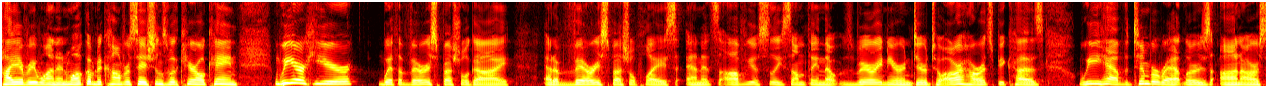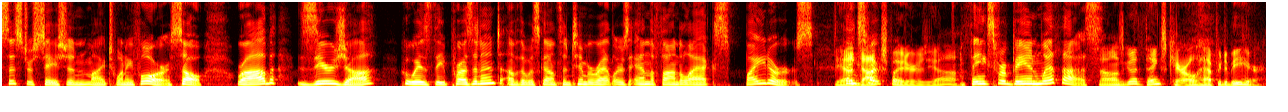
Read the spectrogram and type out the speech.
Hi, everyone, and welcome to Conversations with Carol Kane. We are here with a very special guy at a very special place, and it's obviously something that was very near and dear to our hearts because we have the Timber Rattlers on our sister station, My 24. So, Rob Zerjav who is the president of the Wisconsin Timber Rattlers and the Fond du Lac Spiders. Yeah, thanks Dock for, Spiders. Yeah, Thanks for being with us. sounds good. Thanks, Carol. Happy to be here.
